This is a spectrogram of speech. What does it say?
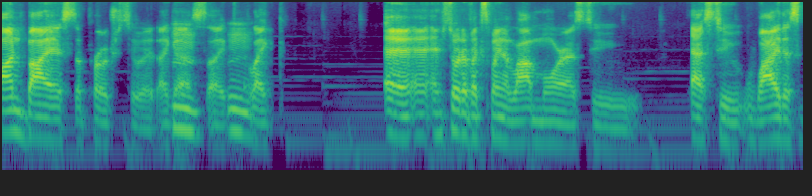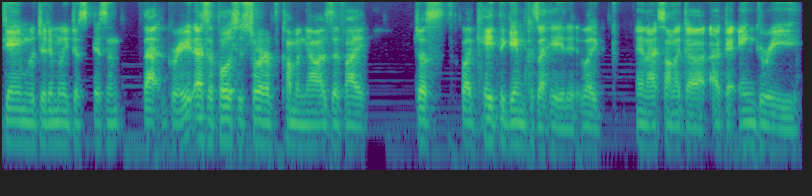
unbiased approach to it i Mm, guess like mm. like and, and and sort of explain a lot more as to as to why this game legitimately just isn't that great as opposed to sort of coming out as if i just like hate the game because i hate it like and i sound like a like an angry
